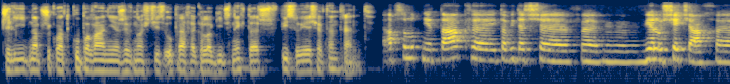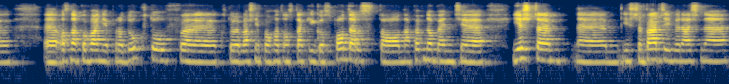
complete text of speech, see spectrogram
Czyli na przykład kupowanie żywności z upraw ekologicznych też wpisuje się w ten trend. Absolutnie tak. To widać w wielu sieciach E, oznakowanie produktów, e, które właśnie pochodzą z takich gospodarstw, to na pewno będzie jeszcze, e, jeszcze bardziej wyraźne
